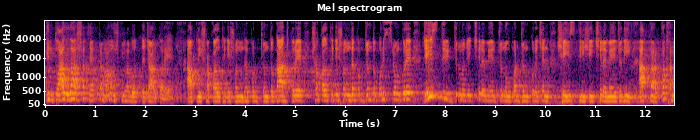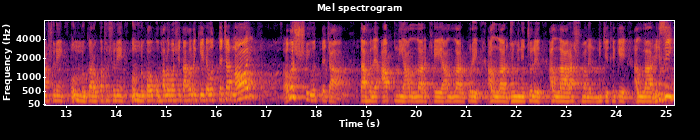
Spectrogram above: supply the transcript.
কিন্তু আল্লাহর সাথে একটা মানুষ কীভাবে অত্যাচার করে? আপনি সকাল থেকে সন্ধ্যা পর্যন্ত কাজ করে, সকাল থেকে সন্ধ্যা পর্যন্ত পরিশ্রম করে যে স্ত্রীর জন্য যে ছেলে মেয়ের জন্য উপার্জন করেছেন, সেই স্ত্রী, সেই ছেলে মেয়ে যদি আপনার কথা না শুনে, অন্য কারও কথা শুনে, অন্য কাউকে ভালোবাসে, তাহলে কি এটা অত্যাচার নয়? অবশ্যই অত্যাচার। তাহলে আপনি আল্লাহর খেয়ে আল্লাহর পরে আল্লাহর জমিনে চলে আল্লাহর আসমানের নিচে থেকে আল্লাহর রিজিক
